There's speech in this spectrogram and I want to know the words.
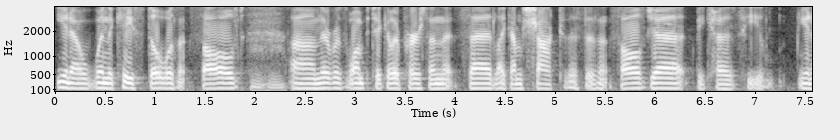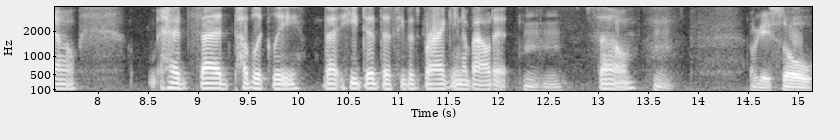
you know, when the case still wasn't solved. Mm-hmm. Um, there was one particular person that said, like, I'm shocked this isn't solved yet because he, you know, had said publicly that he did this. He was bragging about it. Mhm. So, Okay, so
